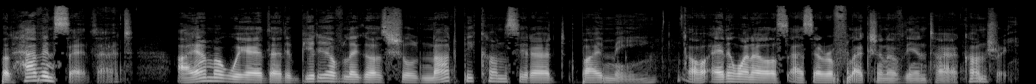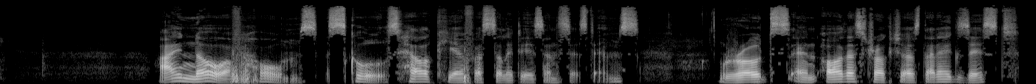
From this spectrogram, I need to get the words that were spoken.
But having said that, I am aware that the beauty of Lagos should not be considered by me or anyone else as a reflection of the entire country. I know of homes, schools, healthcare facilities, and systems roads, and other structures that exist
